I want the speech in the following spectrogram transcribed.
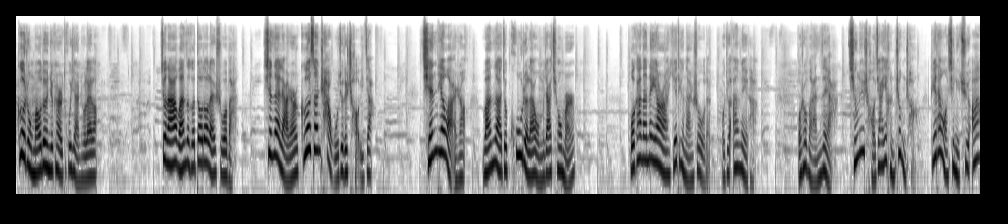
各种矛盾就开始凸显出来了。就拿丸子和叨叨来说吧，现在俩人隔三差五就得吵一架。前天晚上，丸子就哭着来我们家敲门，我看他那样啊，也挺难受的，我就安慰他。我说丸子呀，情侣吵架也很正常，别太往心里去啊，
